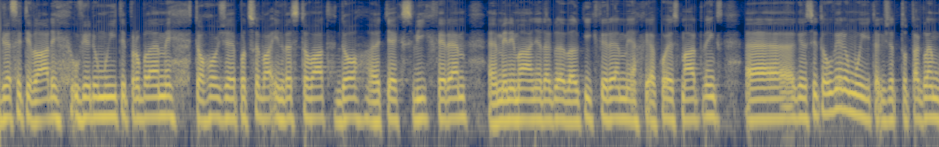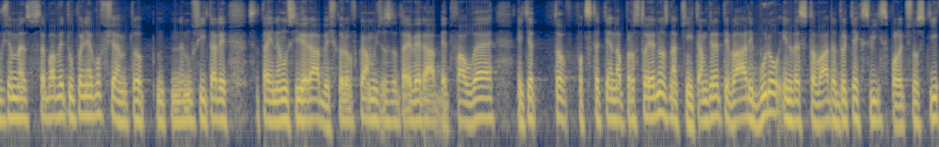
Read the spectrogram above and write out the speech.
kde si ty vlády uvědomují ty problémy toho, že je potřeba investovat do eh, těch svých firm, eh, minimálně takhle velkých firm, jako je Smartwings, eh, kde si to uvědomují. Takže to takhle můžeme se bavit úplně o všem. To nemusí tady, se tady nemusí vyrábět Škodovka, může se tady vyrábět VW. Je to v podstatě naprosto jednoznačný. Tam, kde ty vlády budou investovat do těch svých společností,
